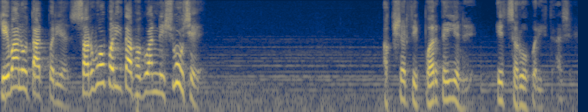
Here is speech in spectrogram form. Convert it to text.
કહેવાનું તાત્પર્ય સર્વોપરિતા ભગવાનની શું છે? અક્ષરથી પર કહીએ ને, એ જ સર્વોપરિતા છે.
